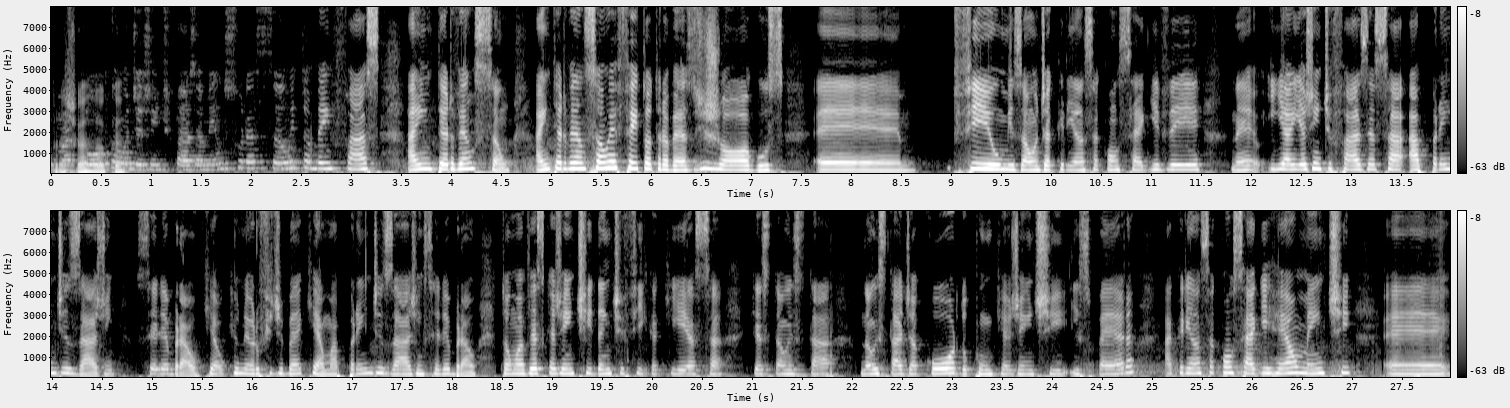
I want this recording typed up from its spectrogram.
praticamente touca touca. onde a gente faz a mensuração e também faz a intervenção. A intervenção é feita através de jogos, é, filmes, onde a criança consegue ver, né? E aí a gente faz essa aprendizagem cerebral, que é o que o neurofeedback é, uma aprendizagem cerebral. Então, uma vez que a gente identifica que essa questão está não está de acordo com o que a gente espera, a criança consegue realmente é,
